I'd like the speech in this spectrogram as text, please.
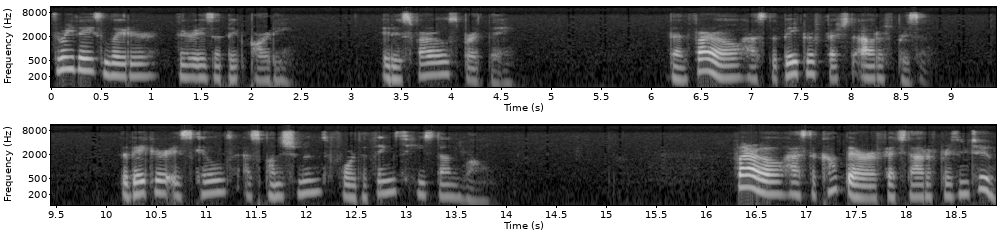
Three days later, there is a big party. It is Pharaoh's birthday. Then Pharaoh has the baker fetched out of prison. The baker is killed as punishment for the things he's done wrong. Pharaoh has the cupbearer fetched out of prison too.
